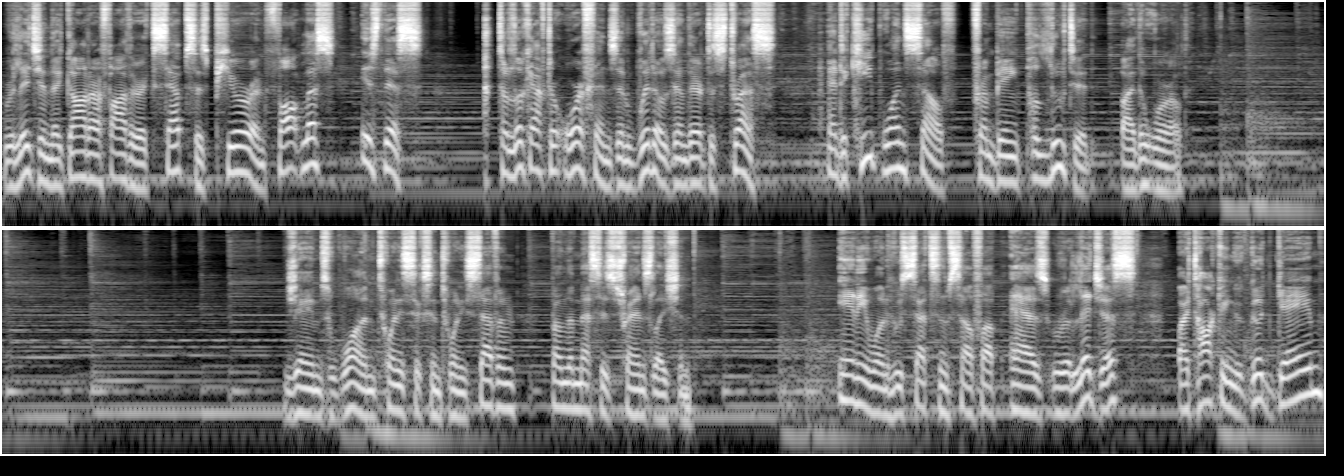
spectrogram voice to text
Religion that God our Father accepts as pure and faultless is this to look after orphans and widows in their distress, and to keep oneself from being polluted by the world. James 1 26 and 27 from the Message Translation. Anyone who sets himself up as religious by talking a good game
